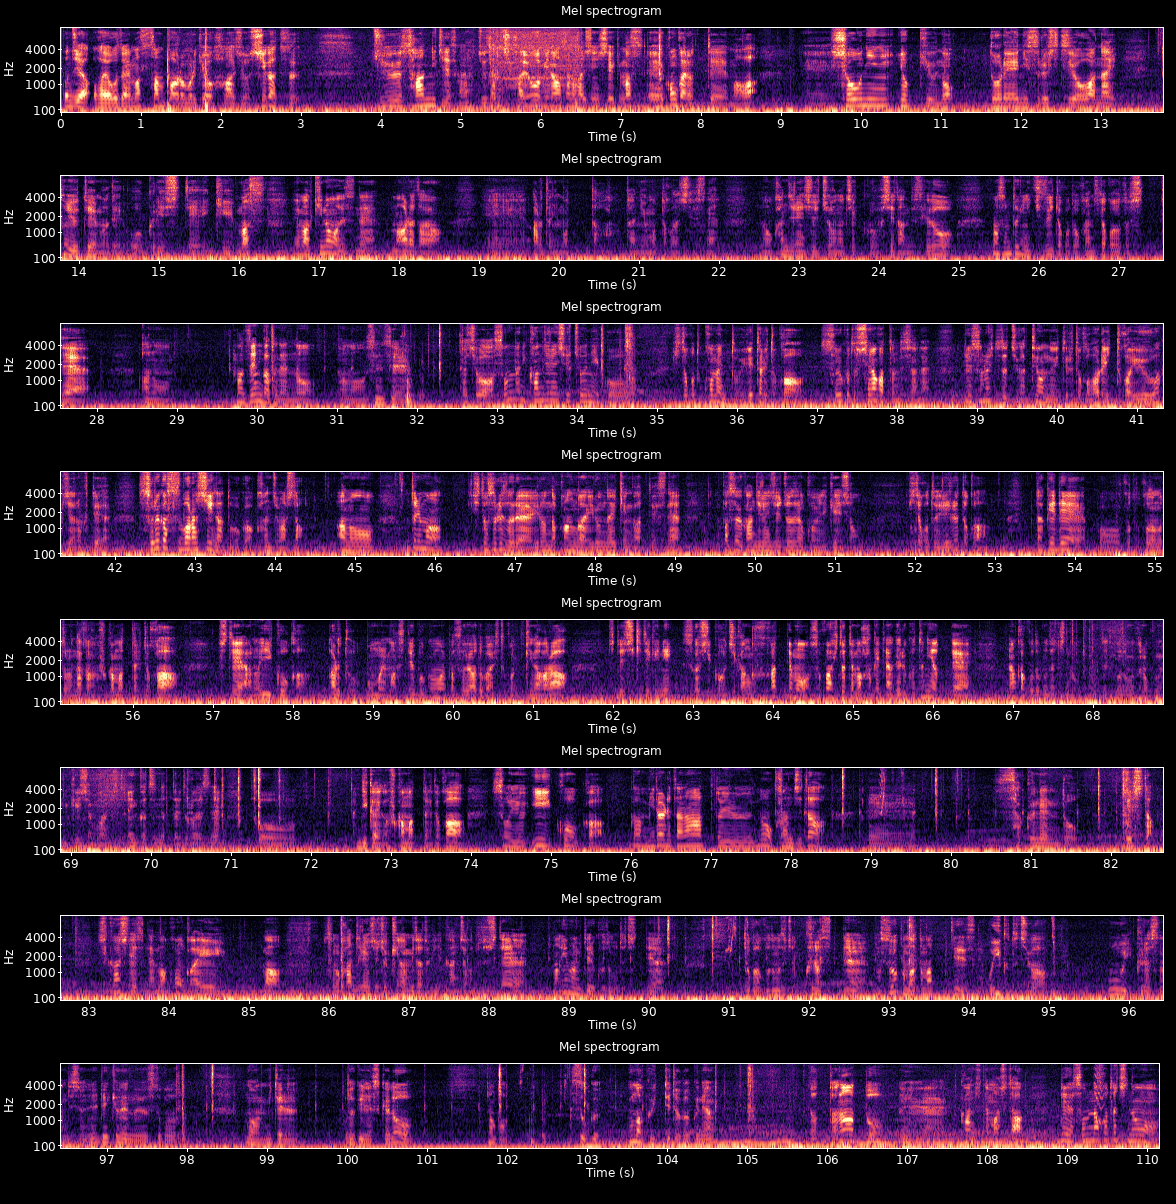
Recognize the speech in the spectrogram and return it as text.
こんにちは、おはようございます。サンパウロ森京ハージオ4月13日ですかね。13日火曜日の朝の配信していきます。えー今回のテーマは、えー承認欲求の奴隷にする必要はないというテーマでお送りしていきます。えーまあ、昨日はですね、まあ、新たな、え新たに持った、担任を持った子たちですね、の漢字練習帳のチェックをしてたんですけど、まあ、その時に気づいたことを感じたこととして、あの、まあ、全学年のあの先生たちはそんなに漢字練習帳にこう一言コメントを入れたりとかそういうことしてなかったんですよね。でその人たちが手を抜いてるとか悪いとかいうわけじゃなくてそれが素晴らしいなと僕は感じました。あの本当にまあ人それぞれいろんな考えいろんな意見があってですね。やっぱそういう漢字練習帳でのコミュニケーション一言入れるとかだけでこう子供との仲が深まったりとかしてあのいい効果あると思います。で僕もやっぱそういうアドバイスとか聞きながらちょっと意識的に少しこう時間がかかってもそこは一手間かけてあげることによってなんか子供たちの子供とのコミュニケーションがちょっと円滑になったりとかですねこう理解が深まったりとかそういういい効果が見られたなというのを感じた、えー昨年度でした。しかしですね、まあ、今回、ま、練習帳昨日見た時に感じたこととして、まあ、今見てる子供たちってとか子供たちのクラスって、まあ、すごくまとまってですねこういい子たちが多いクラスなんですよね。で去年の様子とか、まあ、見てるだけですけどなんかすごくうまくいってた学年だったなと、えー感じてました。でそんな子たちの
